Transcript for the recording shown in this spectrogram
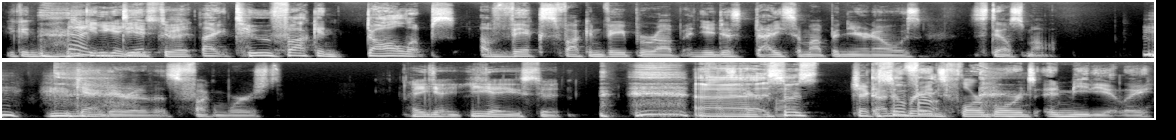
You can you can you get dip used to it. like two fucking dollops of Vicks fucking vapor up, and you just dice them up in your nose. Still smell it. you can't get rid of it. It's fucking worst. You get you get used to it. uh, so. Check out So the for- brains floorboards immediately.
